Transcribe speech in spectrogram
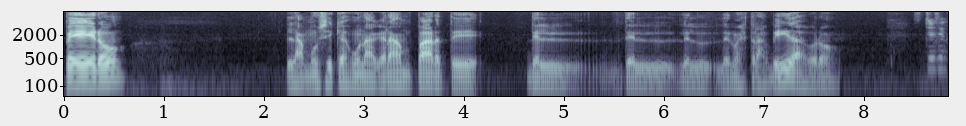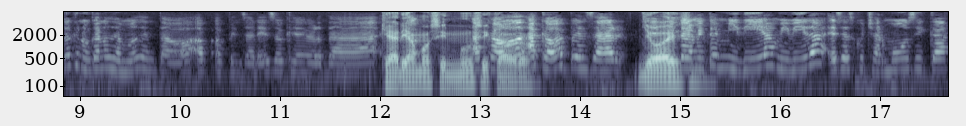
pero la música es una gran parte del, del- del- de nuestras vidas, bro. Yo siento que nunca nos hemos sentado a, a pensar eso, que de verdad. ¿Qué haríamos sin música, acabo, bro? acabo de pensar Yo que es- literalmente mi día, mi vida es escuchar música.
